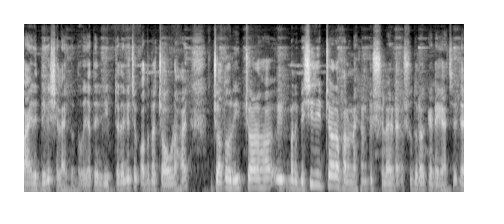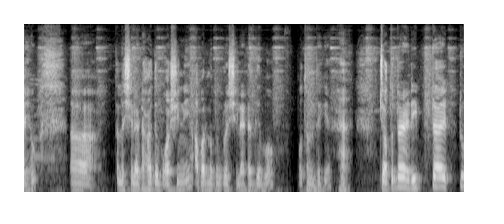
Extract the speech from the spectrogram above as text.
বাইরের দিকে সেলাই করে দেবো, যাতে রিপটা দেখেছে কতটা চওড়া হয়। যত রিপ চওড়া হয় মানে বেশি রিপ চওড়া ভালো না, এখন একটু সেলাইটা, সুতোটা কেটে গেছে, যাই হোক। তাহলে সেলাইটা হয়তো বসেনি, আবার নতুন করে সেলাইটা দেবো প্রথম থেকে। হ্যাঁ যতটা রিপটা একটু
